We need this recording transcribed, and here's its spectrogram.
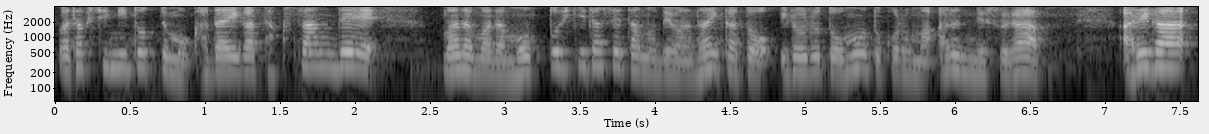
私にとっても課題がたくさんでまだまだもっと引き出せたのではないかといろいろと思うところもあるんですがあれが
